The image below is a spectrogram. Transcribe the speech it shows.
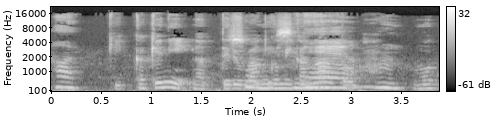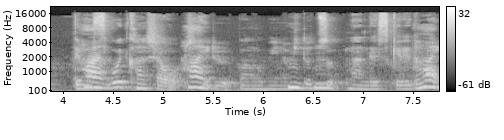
はい。きっかけになってる番組かなとうん思っても、はいすごい感謝をしている番組の一つなんですけれども、はは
